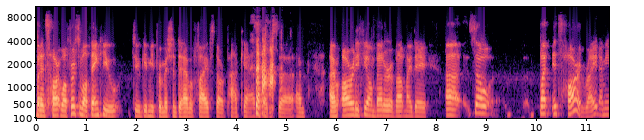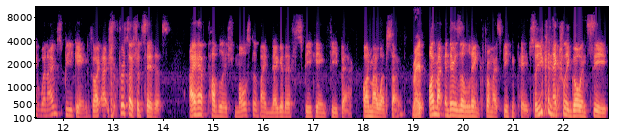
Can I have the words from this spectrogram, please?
but it's hard. Well, first of all, thank you to give me permission to have a five star podcast. uh, I'm I'm already feeling better about my day. Uh, so, but it's hard, right? I mean, when I'm speaking, so I, I sh- first I should say this: I have published most of my negative speaking feedback on my website, right? On my and there's a link from my speaking page, so you can actually go and see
